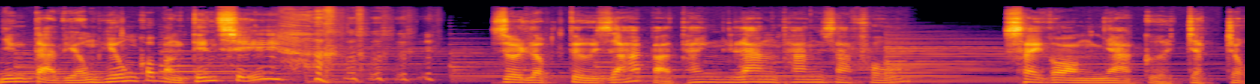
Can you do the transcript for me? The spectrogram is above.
Nhưng tại vì ông Hiếu không có bằng tiến sĩ. Rồi Lộc từ giã bà Thanh lang thang ra phố. Sài Gòn nhà cửa chật trội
